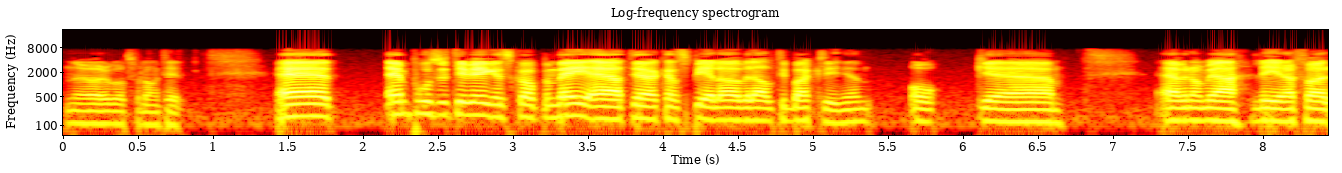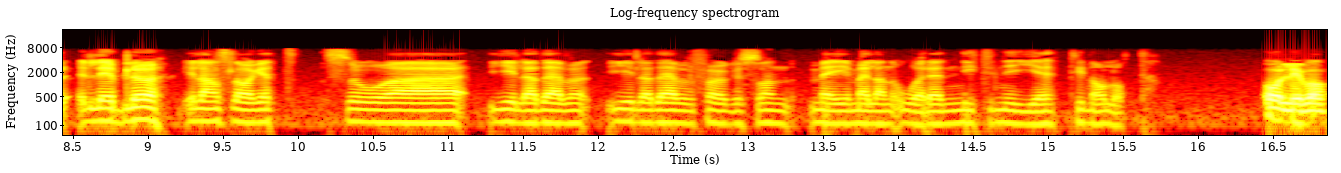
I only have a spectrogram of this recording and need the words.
Nu har det gått för lång tid. Eh, en positiv egenskap med mig är att jag kan spela överallt i backlinjen. Och eh, även om jag lirar för Le Bleu i landslaget så eh, gillade, även, gillade även Ferguson mig mellan åren 99 till 08. Oliver.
